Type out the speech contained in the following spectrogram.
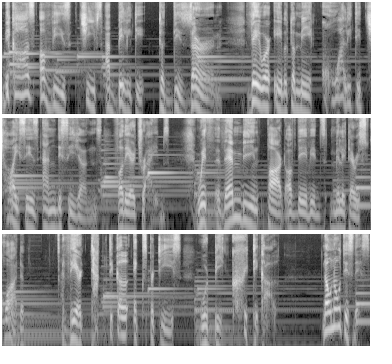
Because of these chiefs' ability to discern, they were able to make quality choices and decisions for their tribes. With them being part of David's military squad, their tactical expertise would be critical. Now notice this.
